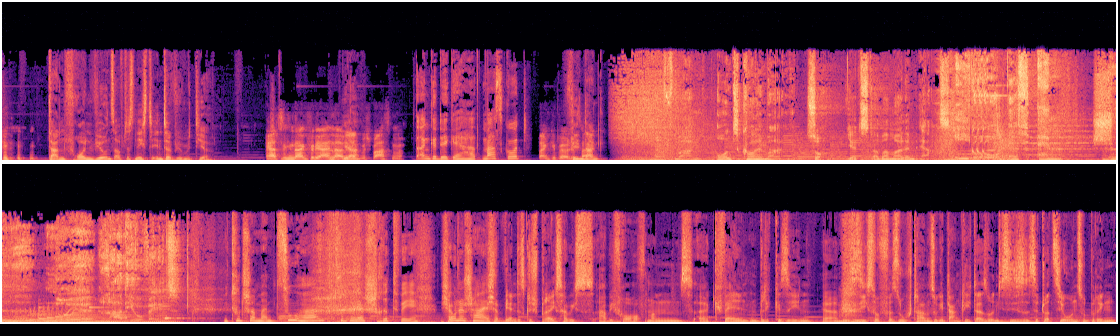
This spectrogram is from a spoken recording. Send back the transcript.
Dann freuen wir uns auf das nächste Interview mit dir. Herzlichen Dank für die Einladung. Ja. Hat mir Spaß gemacht. Danke dir, Gerhard. Mach's gut. Danke für eure Vielen Zeit. Dank. Hoffmann und Kollmann. So, jetzt aber mal im Ernst. Ego FM. Schöne neue Radiowelt. Mir tut schon beim Zuhören, tut mir der Schritt weh. Ich hab, Ohne Scheiß. Ich habe während des Gesprächs habe ich habe ich Frau Hoffmanns äh, quälenden Blick gesehen, ja, wie sie sich so versucht haben, so gedanklich da so in diese Situation zu bringen,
